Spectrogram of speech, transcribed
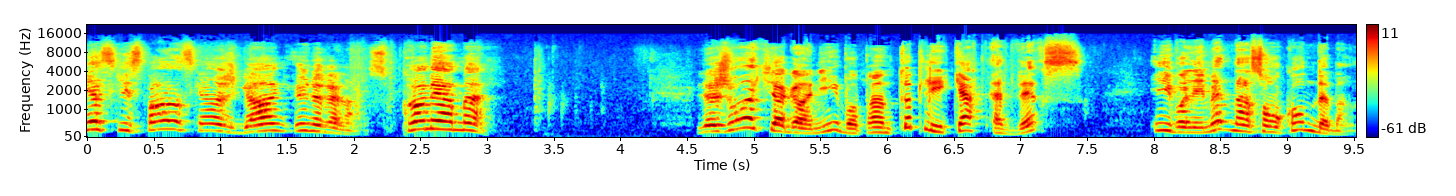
Qu'est-ce qui se passe quand je gagne une relance? Premièrement, le joueur qui a gagné va prendre toutes les cartes adverses et il va les mettre dans son compte de banque.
